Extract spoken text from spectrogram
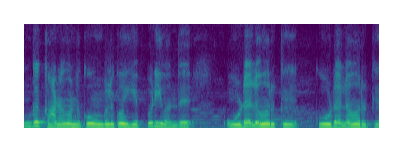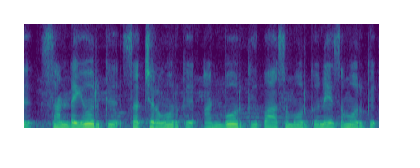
உங்கள் கணவனுக்கும் உங்களுக்கும் எப்படி வந்து ஊடலும் இருக்குது கூடலும் இருக்குது சண்டையும் இருக்குது சச்சரவும் இருக்குது அன்பும் இருக்குது பாசமும் இருக்குது நேசமும் இருக்குது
